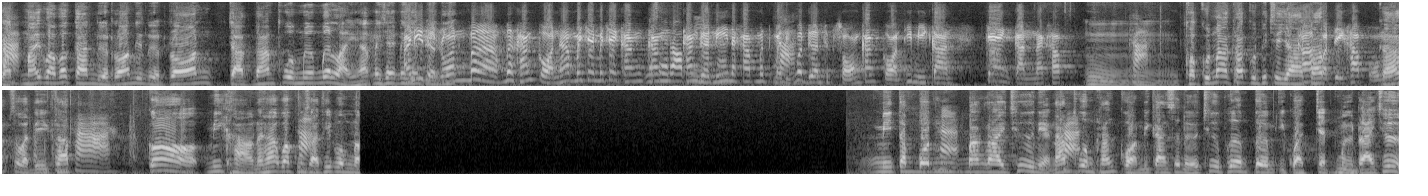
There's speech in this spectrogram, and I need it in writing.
ครับค่ะหมายความว่าการเดือดร้อนนี่เดือดร้อนจากน้ำท่วมเมื่อเมื่อไหร่ฮะไม่ใช่ไม่อันใช่นี้เดือดร้อนเมื่อเมื่อครั้งก่อนนะครับไม่ใช่ไม่ใช่ครั้งครั้งไม่ใช่รอบครั้งเดือนนี้นี้นะนะครับมันหมายถึงค่ะว่าเดือน 12 ครั้งก่อนที่มีการแจ้งกันนะครับ อืมค่ะอืมขอบคุณมากครับคุณพิชยาครับครับสวัสดีครับผมครับ สวัสดีครับค่ะก็มีข่าวนะฮะว่าคุณค่ะสาธิตวงศ์นอน มีตำบลค่ะ บางรายชื่อเนี่ยค่ะน้ำท่วมครั้งก่อนมีการเสนอชื่อเพิ่มเติมอีกกว่า 70,000 รายชื่อ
